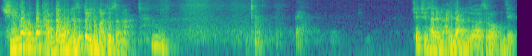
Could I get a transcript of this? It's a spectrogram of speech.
진화론과 다르다고 하면서 또 이런 말도 써놔. 참. 최초의 사람이 아니라는 것으로 이제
